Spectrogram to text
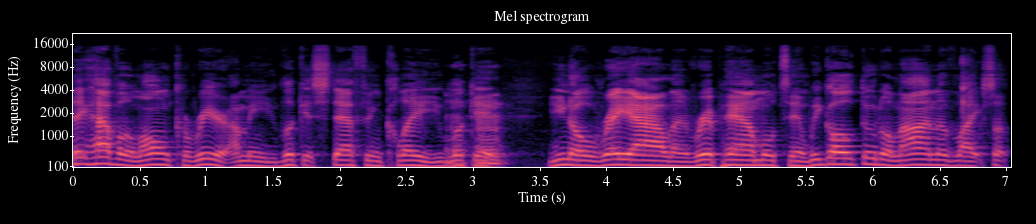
they have a long career. I mean, you look at Steph and Clay, you look Mm-hmm. at you know Ray Allen, Rip Hamilton. We go through the line of like so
